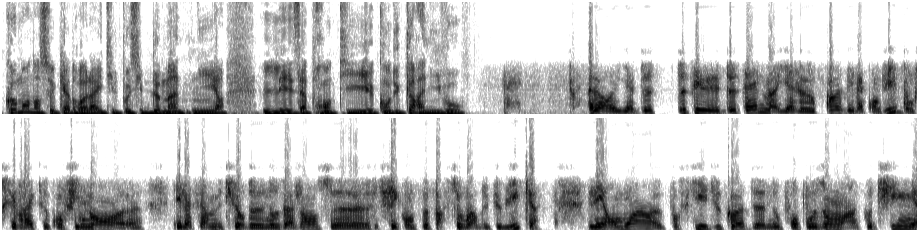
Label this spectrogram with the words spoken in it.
Comment dans ce cadre-là est-il possible de maintenir les apprentis conducteurs à niveau? Alors, il y a deux, deux, thèmes. Il y a le code et la conduite. Donc, c'est vrai que le confinement euh, et la fermeture de nos agences euh, fait qu'on ne peut pas recevoir du public. Néanmoins, euh, pour ce qui est du code, nous proposons un coaching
